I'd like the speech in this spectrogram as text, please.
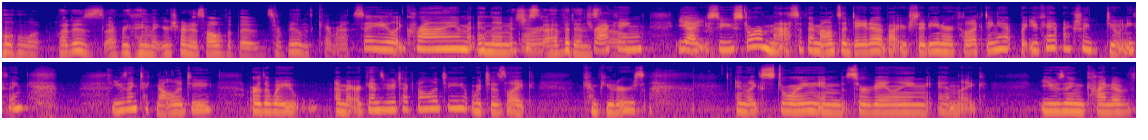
what is everything that you're trying to solve with the surveillance camera? Say like crime, and then It's just evidence, though. tracking. Yeah, so you store massive amounts of data about your city and you're collecting it, but you can't actually do anything. Using technology or the way Americans view technology, which is like computers, and like storing and surveilling and like using kind of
